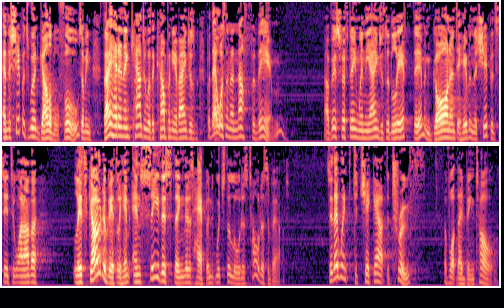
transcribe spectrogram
And the shepherds weren't gullible fools. I mean, they had an encounter with a company of angels, but that wasn't enough for them. Verse 15, when the angels had left them and gone into heaven, the shepherds said to one another, Let's go to Bethlehem and see this thing that has happened, which the Lord has told us about. So they went to check out the truth of what they'd been told.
